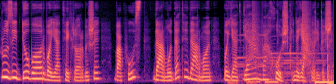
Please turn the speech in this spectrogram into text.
روزی دو بار باید تکرار بشه و پوست در مدت درمان باید گرم و خشک نگهداری بشه.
